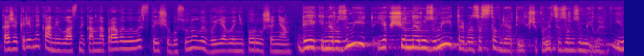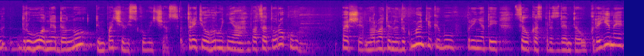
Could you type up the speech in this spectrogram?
Каже, керівникам і власникам направили листи, щоб усунули виявлені порушення. Деякі не розуміють. Якщо не розуміють, треба заставляти їх, щоб вони це зрозуміли. І другого не дано, тим паче військовий час. 3 грудня 2020 року. Перший нормативний документ, який був прийнятий, це указ президента України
